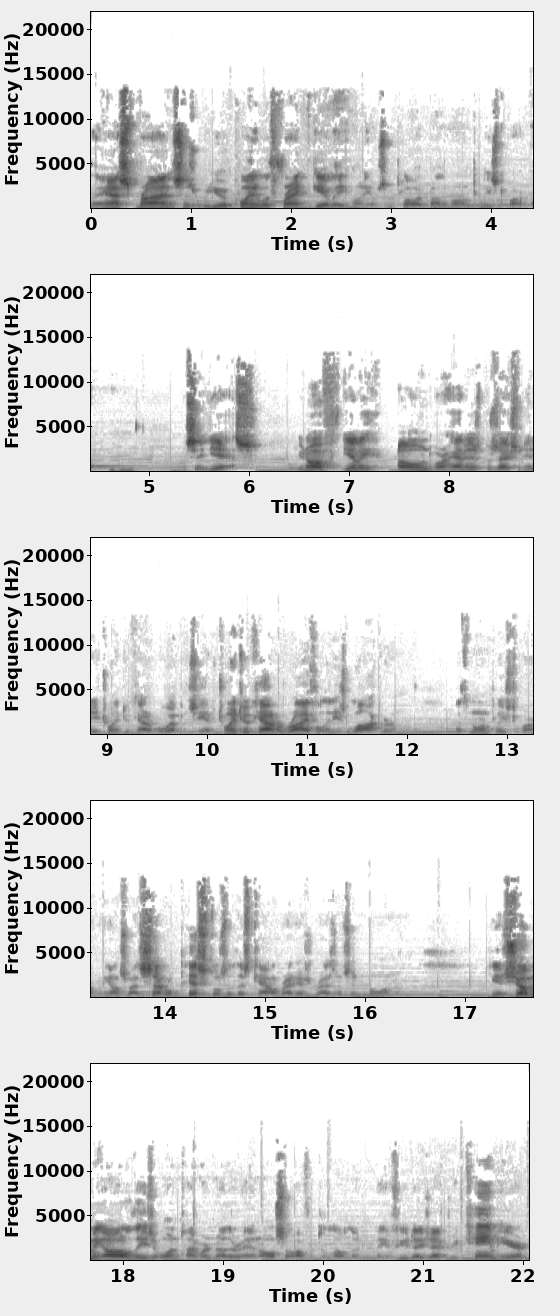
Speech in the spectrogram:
They asked Brian, says, Were you acquainted with Frank Gilley when he was employed by the Norman Police Department? Mm-hmm. He said, Yes. You know if Gilly owned or had in his possession any 22 caliber weapons? He had a 22 caliber rifle in his locker at the Norman Police Department. He also had several pistols of this caliber at his residence in Norman. He had showed me all of these at one time or another and also offered to loan them to me. A few days after he came here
